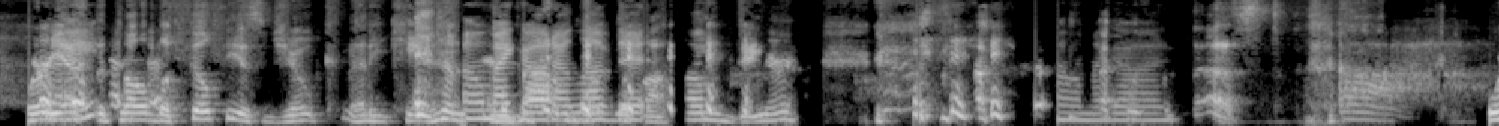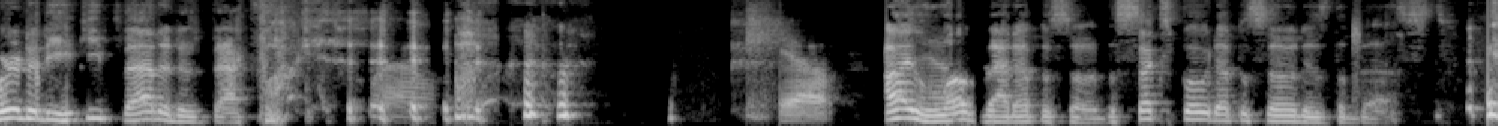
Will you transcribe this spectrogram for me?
where he has to tell the filthiest joke that he can. Oh my God, I loved it. A humdinger. Oh my god. Best. oh, Where did he keep that in his back pocket? wow yeah I love that episode. The sex boat episode is the best.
